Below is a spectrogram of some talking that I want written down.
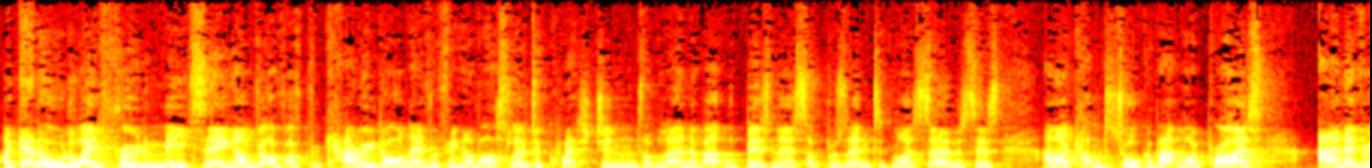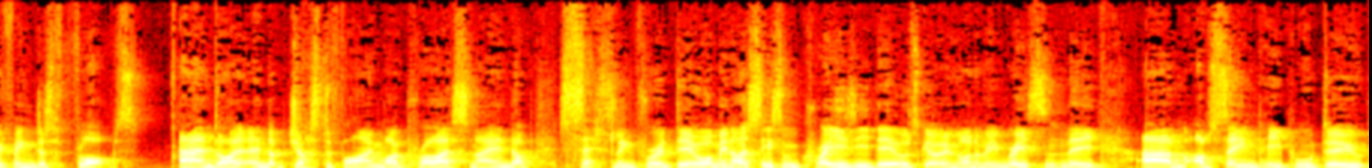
I get all the way through the meeting. I've, I've, I've, carried on everything. I've asked loads of questions. I've learned about the business. I've presented my services. And I come to talk about my price and everything just flops and I end up justifying my price and I end up settling for a deal. I mean, I see some crazy deals going on. I mean, recently um, I've seen people do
